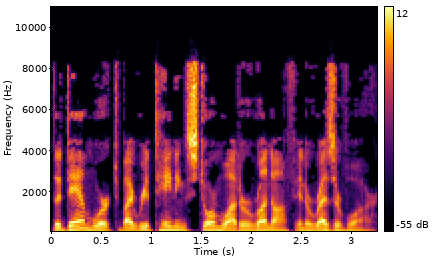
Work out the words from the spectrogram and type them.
The dam worked by retaining stormwater runoff in a reservoir.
